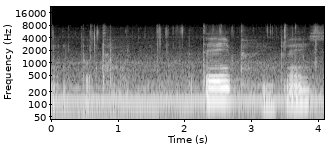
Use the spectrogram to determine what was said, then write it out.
we put the tape in place.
